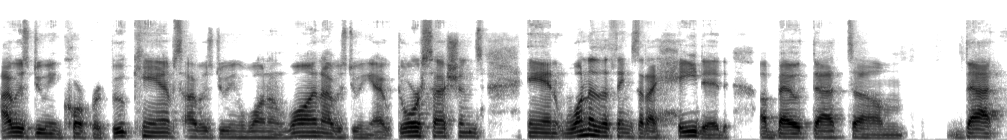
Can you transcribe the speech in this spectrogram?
I was doing corporate boot camps. I was doing one-on-one. I was doing outdoor sessions. And one of the things that I hated about that um, that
